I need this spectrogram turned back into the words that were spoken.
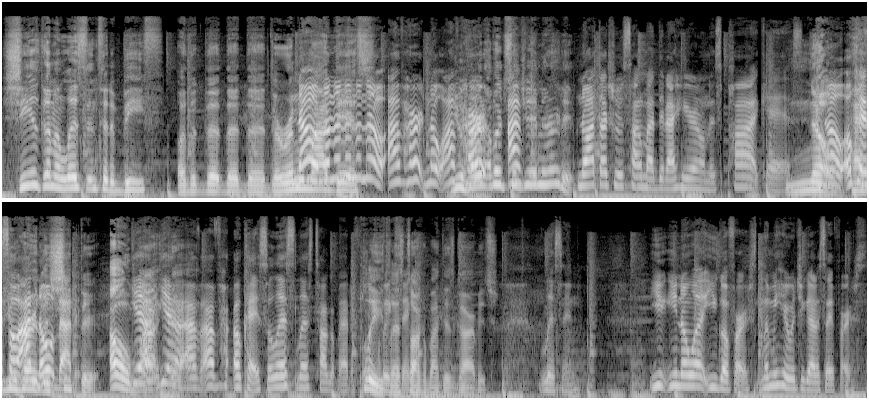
She is gonna listen to the beef or the the the the, the Remy no, Ma no, no, no, no, diss. no. I've heard. No, I've You heard? heard. I thought you said I've- you hadn't heard it. No, I thought you was talking about. Did I hear it on this podcast? No. No. Okay, Have so you I know the about shit it. there? Oh yeah, my yeah. God. I've, I've. Okay, so let's let's talk about it. For a Please, quick let's second. talk about this garbage. Listen, you you know what? You go first. Let me hear what you got to say first.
